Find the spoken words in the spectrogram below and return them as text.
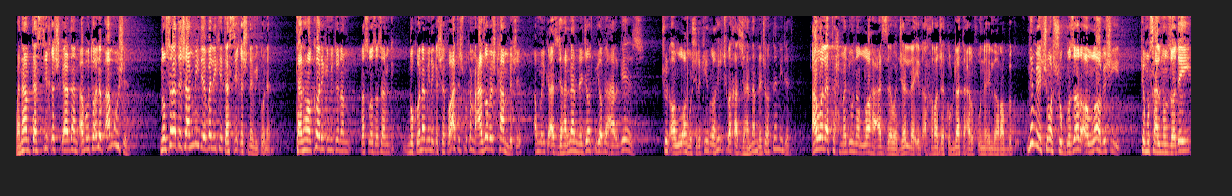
و نه هم تصدیقش کردن. ابو طالب اموشه. نصرتش هم میده ولی که تصدیقش نمی‌کنه. تنها کاری که می‌تونم رسول الله صلی الله علیه و بکنم اینه که شفاعتش بکنم عذابش کم بشه. اما اینکه از جهنم نجات بیابه هرگز. چون الله مشرکین را هیچ وقت از جهنم نجات نمیده. اولا تحمدون الله عز وجل اذ اخرجكم لا تعرفون الا ربكم. نمیشه شما شکرگزار الله بشید که مسلمان زاده اید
